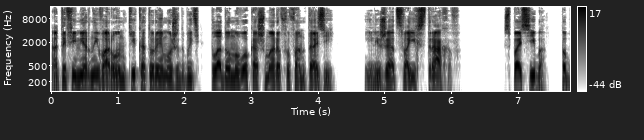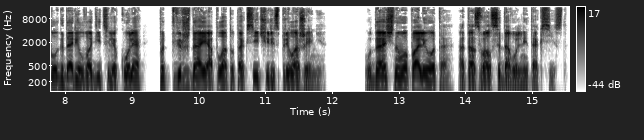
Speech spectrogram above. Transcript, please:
От эфемерной воронки, которая может быть плодом его кошмаров и фантазий, или же от своих страхов. «Спасибо», — поблагодарил водителя Коля, подтверждая оплату такси через приложение. «Удачного полета», — отозвался довольный таксист.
